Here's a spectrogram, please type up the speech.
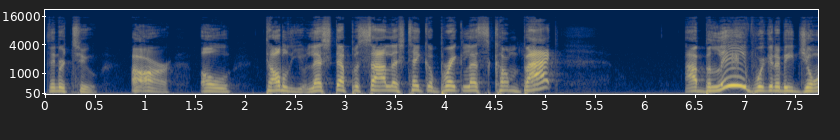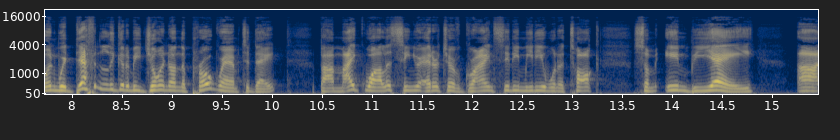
the number two, R O W. Let's step aside. Let's take a break. Let's come back. I believe we're going to be joined. We're definitely going to be joined on the program today by Mike Wallace, senior editor of Grind City Media. Want to talk some NBA, uh,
